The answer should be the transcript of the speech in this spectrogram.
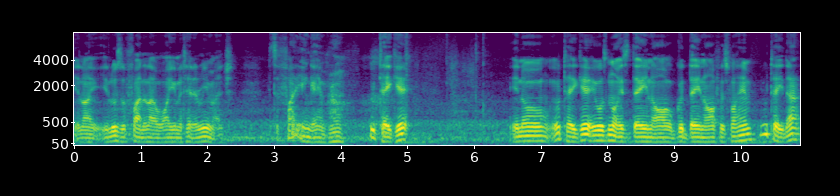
You know, you lose a fight, and like, why are you gonna take a rematch? It's a fighting game, bro. You take it. You know, he'll take it. It was not his day in all good day in office for him. He'll take that.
